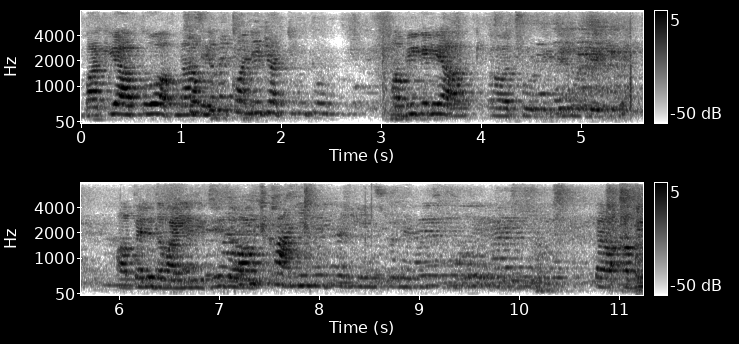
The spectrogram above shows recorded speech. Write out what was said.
बाकी आपको अपना से मैं कॉलेज जाती हूँ तो अभी के लिए आप छोड़ दीजिए थोड़ी देर के लिए। आप पहले दवाइयाँ लीजिए जब आप कुछ खाने में परहेज वगैरह। तो अभी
